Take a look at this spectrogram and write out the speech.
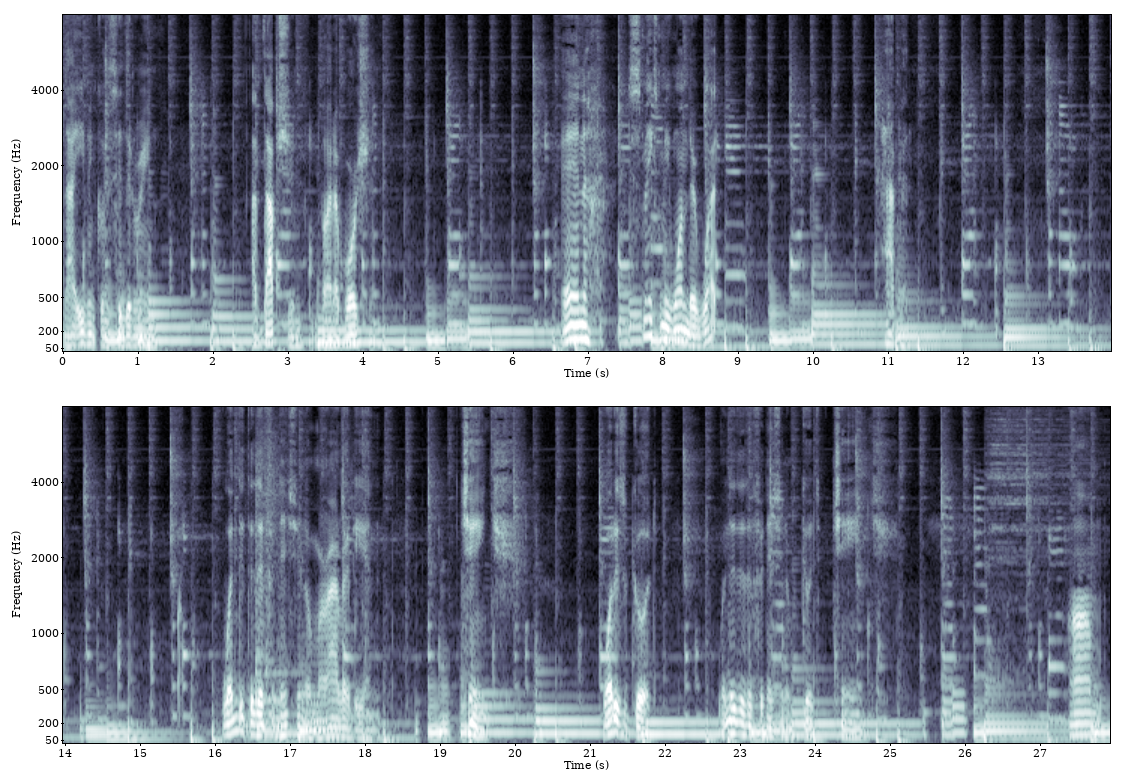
Not even considering adoption, but abortion. And this makes me wonder what happen? When did the definition of morality and change? What is good? When did the definition of good change? Um,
